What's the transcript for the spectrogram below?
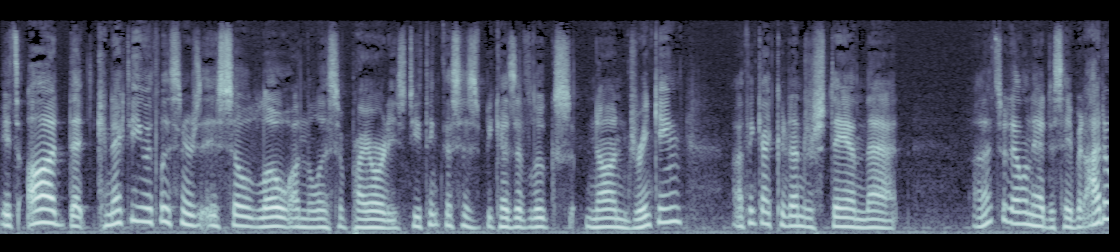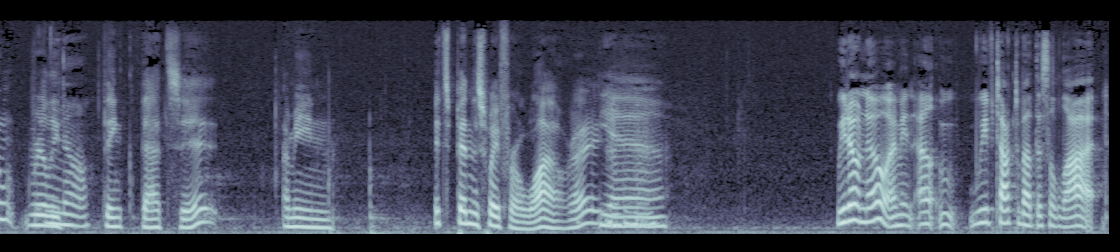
It's odd that connecting with listeners is so low on the list of priorities. Do you think this is because of Luke's non drinking? I think I could understand that. Uh, that's what Ellen had to say, but I don't really No. think that's it. I mean, it's been this way for a while, right? Yeah. We don't know. I mean, uh, we've talked about this a lot.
